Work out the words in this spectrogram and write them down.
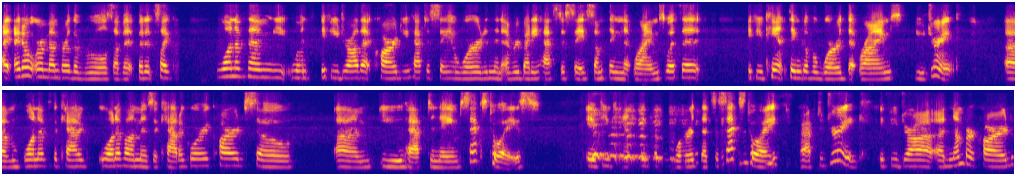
i, I don't remember the rules of it but it's like one of them you, when if you draw that card you have to say a word and then everybody has to say something that rhymes with it if you can't think of a word that rhymes you drink um, one of the cate- one of them is a category card so um, you have to name sex toys. If you can't think of a word that's a sex toy, you have to drink. If you draw a number card,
